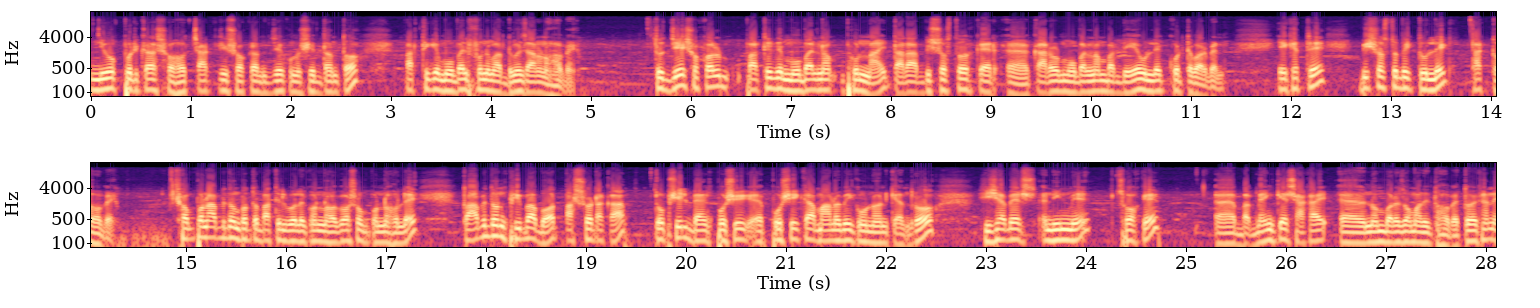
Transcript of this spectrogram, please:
নিয়োগ পরীক্ষা সহ চাকরি সংক্রান্ত যে কোনো সিদ্ধান্ত প্রার্থীকে মোবাইল ফোনের মাধ্যমে জানানো হবে। তো যে সকল প্রার্থীদের মোবাইল ফোন নাই, তারা বিশ্বস্ত কার- কারোর মোবাইল নাম্বার দিয়ে উল্লেখ করতে পারবেন। এক্ষেত্রে বিশ্বস্ত ব্যক্তি উল্লেখ থাকতে হবে। সম্পূর্ণ আবেদনপত্র বাতিল বলে গণ্য হবে, অসম্পূর্ণ হলে। তো আবেদন ফি বাবদ পাঁচশো টাকা, তফসিল ব্যাংক পোষিকা মানবিক উন্নয়ন কেন্দ্র হিসাবের নিম্নে ছকে ব্যাংকের শাখায় নম্বরে জমা দিতে হবে। তো এখানে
